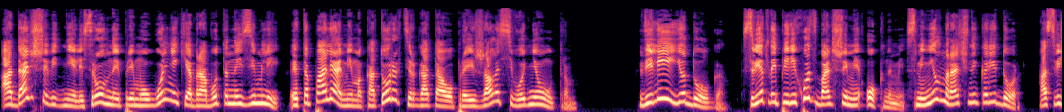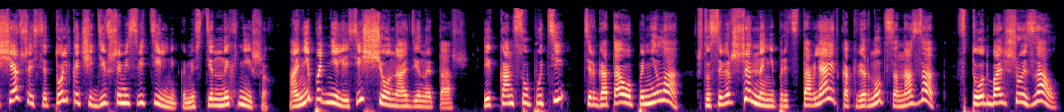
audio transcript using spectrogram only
А дальше виднелись ровные прямоугольники обработанной земли. Это поля, мимо которых Терготао проезжала сегодня утром. Вели ее долго. Светлый переход с большими окнами сменил мрачный коридор, освещавшийся только чадившими светильниками в стенных нишах. Они поднялись еще на один этаж. И к концу пути Терготао поняла, что совершенно не представляет, как вернуться назад, в тот большой зал,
